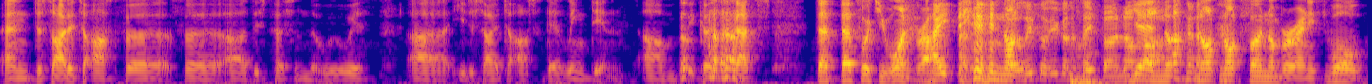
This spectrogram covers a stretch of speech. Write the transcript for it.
and decided to ask for for uh, this person that we were with. Uh, he decided to ask for their LinkedIn um, because that's that that's what you want, right? I totally thought you were going to say phone number. Yeah, not not not phone number or anything. Well,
